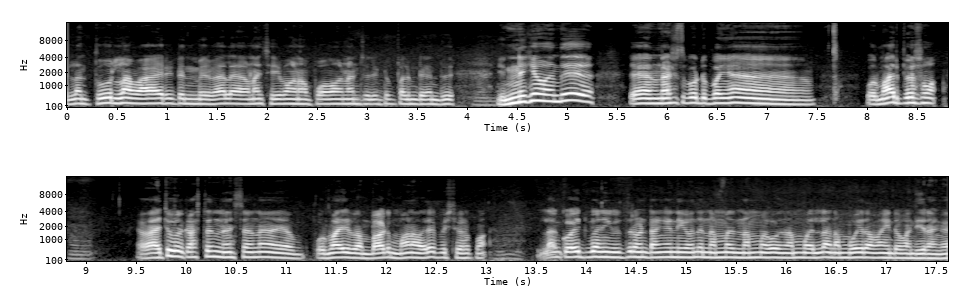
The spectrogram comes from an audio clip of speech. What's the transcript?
எல்லாம் தூர்லாம் வாரிட்டு இந்தமாரி வேலை ஆனால் செய்வானா போவானான்னு சொல்லிட்டு புலம்பிட்டு வந்து இன்றைக்கும் வந்து நடிச்சு போட்டு பையன் ஒரு மாதிரி பேசுவான். ஏதாச்சும் ஒரு கஷ்டம்னு நினச்சோன்னா ஒரு மாதிரி பாடு மாணவரே பேசிட்டு கிடப்பான். எல்லாம் கோயத்து பண்ணி வித்துட்டு வந்துட்டாங்க. இன்றைக்கி வந்து நம்ம நம்ம நம்ம எல்லாம் நம்ம உயிரை வாங்கிட்டு வந்துடுறாங்க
